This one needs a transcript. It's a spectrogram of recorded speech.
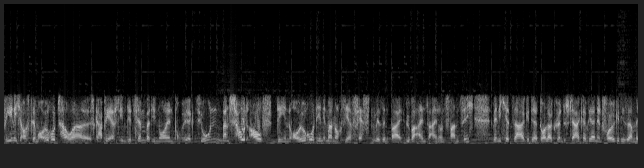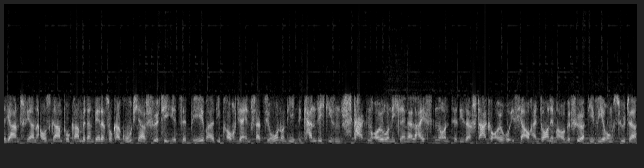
wenig aus dem Euro-Tower. Es gab ja erst im Dezember die neuen Projektionen. Man schaut auf den Euro, den immer noch sehr festen. Wir sind bei über 1,21. Wenn ich jetzt sage, der Dollar könnte stärker werden infolge dieser milliardenschweren Ausgabenprogramme, dann wäre das sogar gut ja für die EZB, weil die braucht ja Inflation und die kann sich diesen starken Euro nicht länger leisten. Und dieser starke Euro ist ja auch ein Dorn im Auge für die Währungshüter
